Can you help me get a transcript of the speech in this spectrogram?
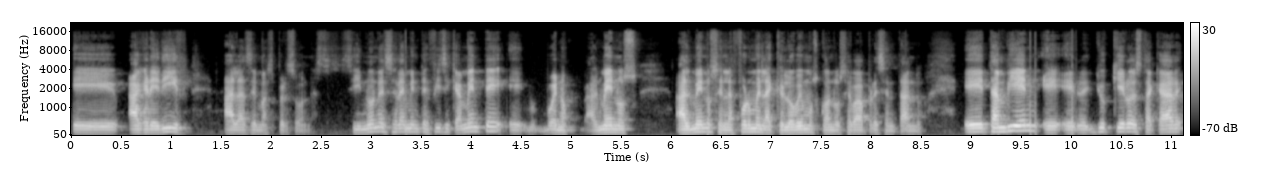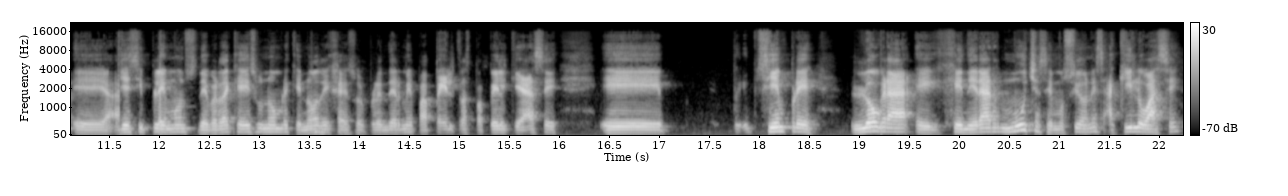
eh, agredir a las demás personas. Si no necesariamente físicamente, eh, bueno, al menos al menos en la forma en la que lo vemos cuando se va presentando. Eh, también eh, eh, yo quiero destacar a Jesse Plemons, de verdad que es un hombre que no deja de sorprenderme, papel tras papel que hace, siempre logra generar muchas emociones, aquí lo hace,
